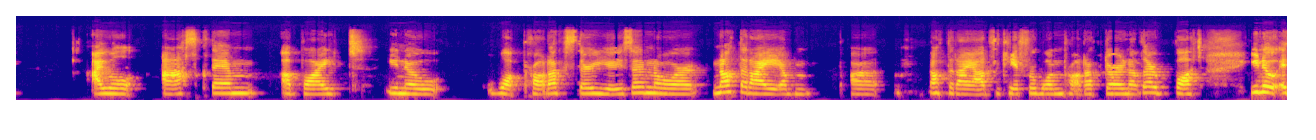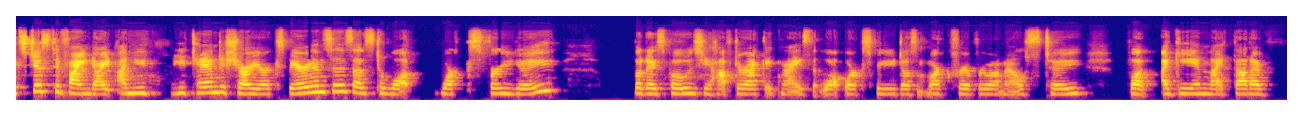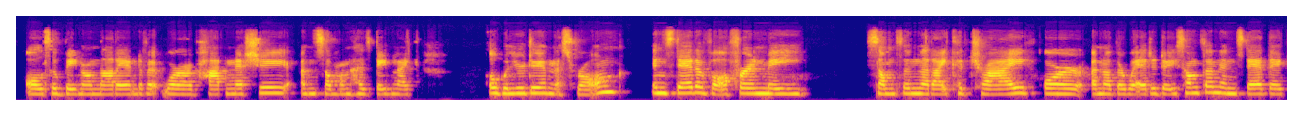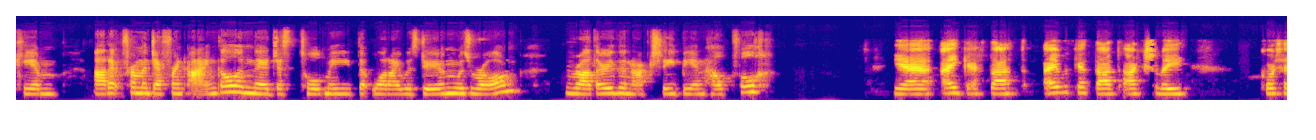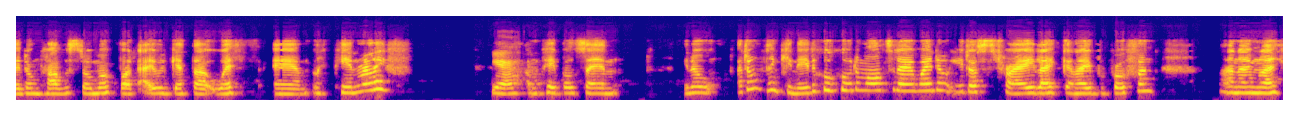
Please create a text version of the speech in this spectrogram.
i will ask them about you know what products they're using or not that i am uh, not that i advocate for one product or another but you know it's just to find out and you you tend to share your experiences as to what works for you but i suppose you have to recognize that what works for you doesn't work for everyone else too but again like that i've also been on that end of it where i've had an issue and someone has been like oh, well, you're doing this wrong. Instead of offering me something that I could try or another way to do something, instead they came at it from a different angle and they just told me that what I was doing was wrong rather than actually being helpful. Yeah, I get that. I would get that actually. Of course, I don't have a stoma, but I would get that with um like pain relief. Yeah. And people saying, you know, I don't think you need a cocodamol today. Why don't you just try like an ibuprofen? And I'm like,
